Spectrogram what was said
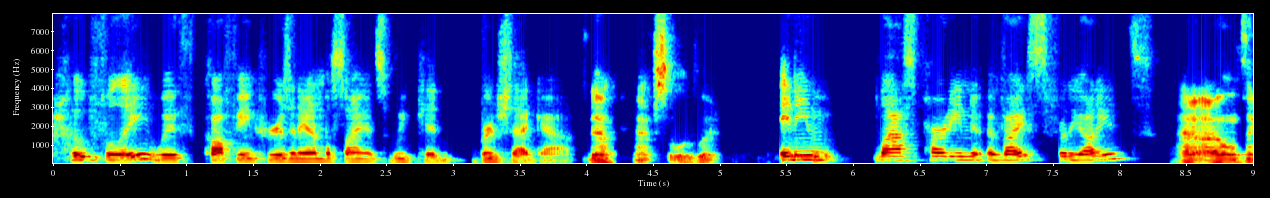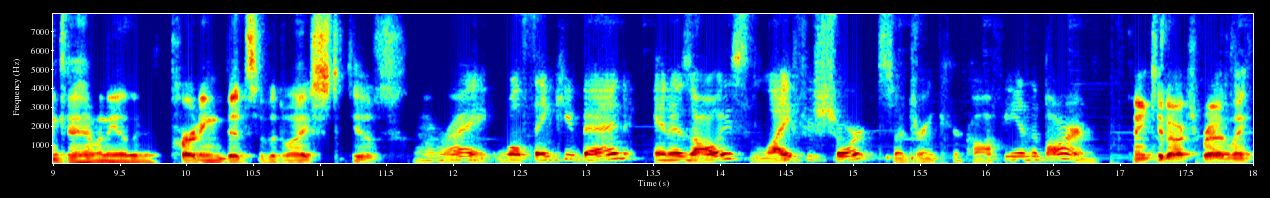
hopefully with coffee and careers and animal science we could bridge that gap yeah absolutely any last parting advice for the audience? I don't think I have any other parting bits of advice to give. All right. Well, thank you, Ben. And as always, life is short, so drink your coffee in the barn. Thank you, Dr. Bradley.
